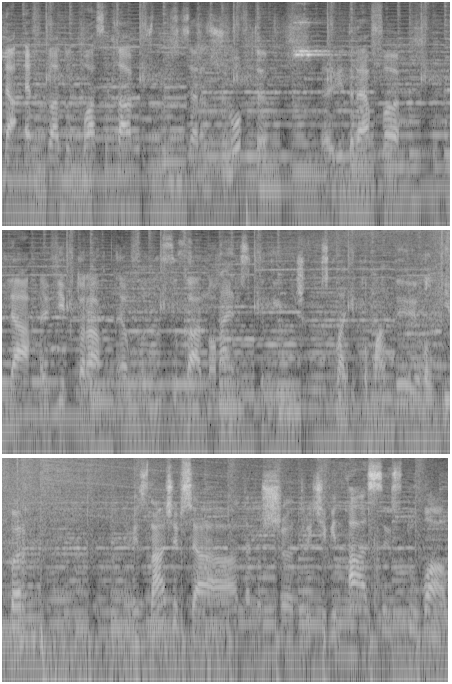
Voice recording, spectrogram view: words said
для ФК Донбаса. Також друзі, зараз жовте е, від рефа для Віктора е, Федусюка. Ну, найрезультативніший у складі команди голкіпер відзначився. Також е, тричі він асистував.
